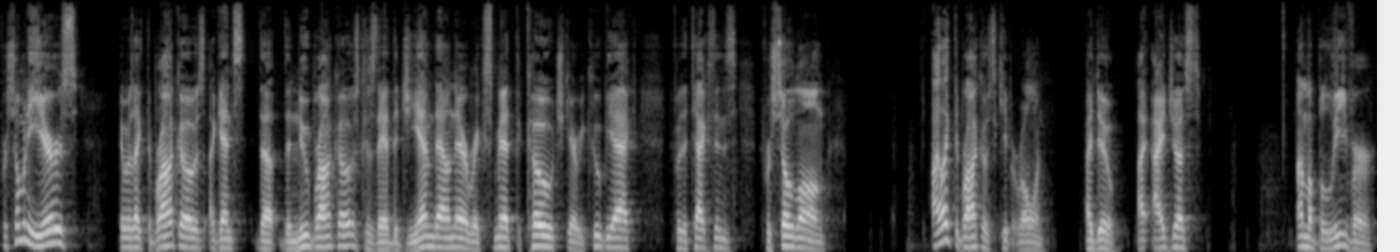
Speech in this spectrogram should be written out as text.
for so many years, it was like the Broncos against the the new Broncos because they had the GM down there, Rick Smith, the coach, Gary Kubiak for the Texans for so long. I like the Broncos to keep it rolling. I do. I, I just I'm a believer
